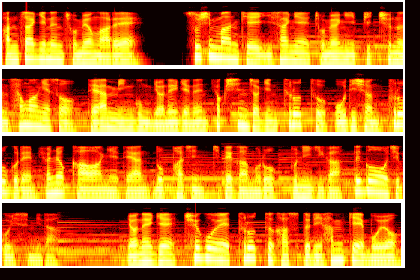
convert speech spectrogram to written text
반짝이는 조명 아래 수십만 개 이상의 조명이 비추는 상황에서 대한민국 연예계는 혁신적인 트로트 오디션 프로그램 현역 가왕에 대한 높아진 기대감으로 분위기가 뜨거워지고 있습니다. 연예계 최고의 트로트 가수들이 함께 모여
